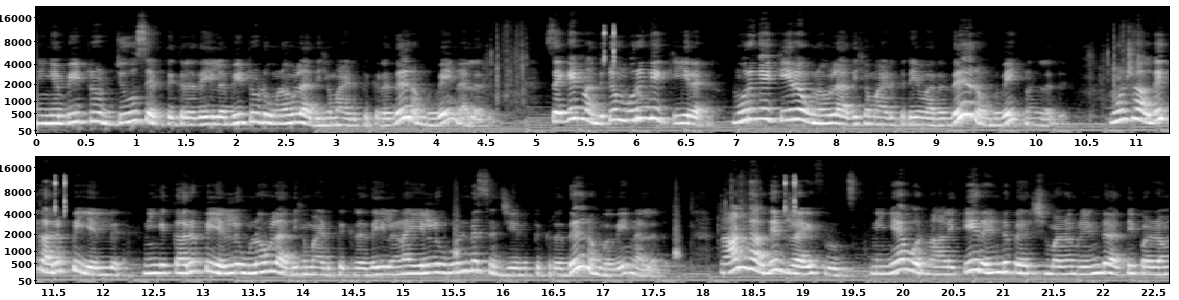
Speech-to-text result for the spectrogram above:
நீங்கள் பீட்ரூட் ஜூஸ் எடுத்துக்கிறது இல்லை பீட்ரூட் உணவில் அதிகமாக எடுத்துக்கிறது ரொம்பவே நல்லது. செகண்ட் வந்துட்டு முருங்கைக்கீரை. முருங்கைக்கீரை உணவில் அதிகமாக எடுத்துகிட்டே வர்றது ரொம்பவே நல்லது. மூன்றாவது கருப்பு எள்ளு. நீங்கள் கருப்பு எள்ளு உணவில் அதிகமாக எடுத்துக்கிறது இல்லைன்னா எள்ளு உருண்டை செஞ்சு எடுத்துக்கிறது ரொம்பவே நல்லது. நான்காவது ட்ரை ஃப்ரூட்ஸ் நீங்கள் ஒரு நாளைக்கு ரெண்டு பேரிச்சம்பழம் ரெண்டு அத்திப்பழம்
